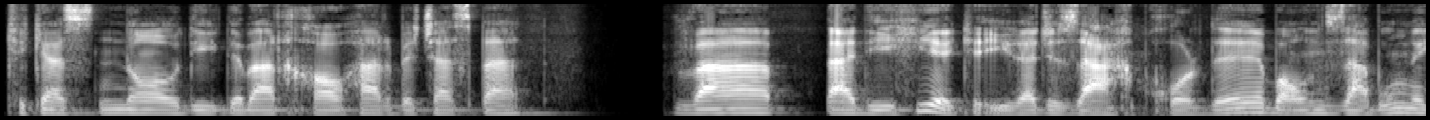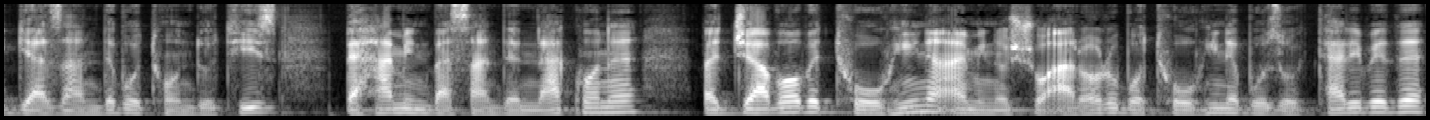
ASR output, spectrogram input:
که کس نادیده بر خواهر بچسبد؟ و بدیهیه که ایرج زخم خورده با اون زبون گزنده و تند و تیز به همین بسنده نکنه و جواب توهین امین و شعرا رو با توهین بزرگتری بده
